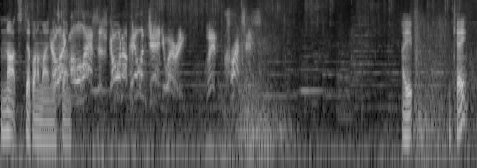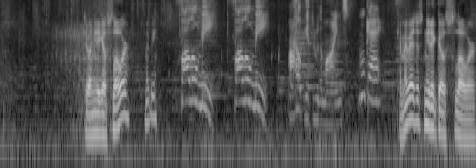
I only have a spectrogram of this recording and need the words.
not step on a mine You're this like time. molasses going uphill in January. With crutches. I... Okay. Do I need to go slower, maybe? Follow me. Follow me. I'll help you through the mines. Okay. Okay, maybe I just need to go slower.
